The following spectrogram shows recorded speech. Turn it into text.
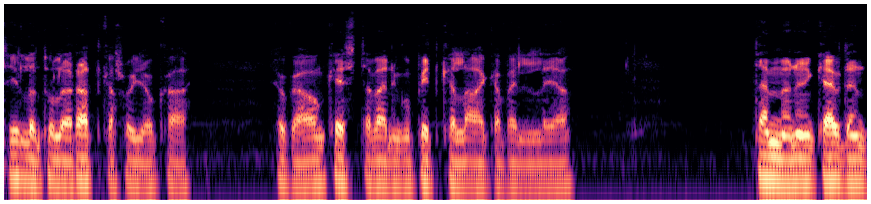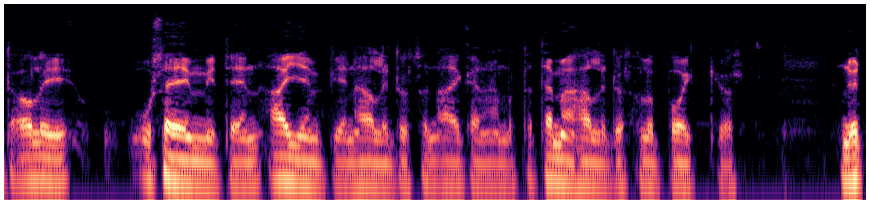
Silloin tulee ratkaisu, joka, joka on kestävä niin kuin pitkällä aikavälillä. Ja tämmöinen käytäntö oli useimmiten aiempien hallitusten aikana, mutta tämä hallitus on ollut poikkeus. Nyt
